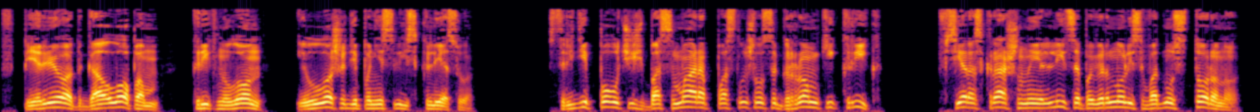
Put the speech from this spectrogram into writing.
«Вперед, галопом!» — крикнул он, и лошади понеслись к лесу. Среди полчищ басмара послышался громкий крик. Все раскрашенные лица повернулись в одну сторону,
